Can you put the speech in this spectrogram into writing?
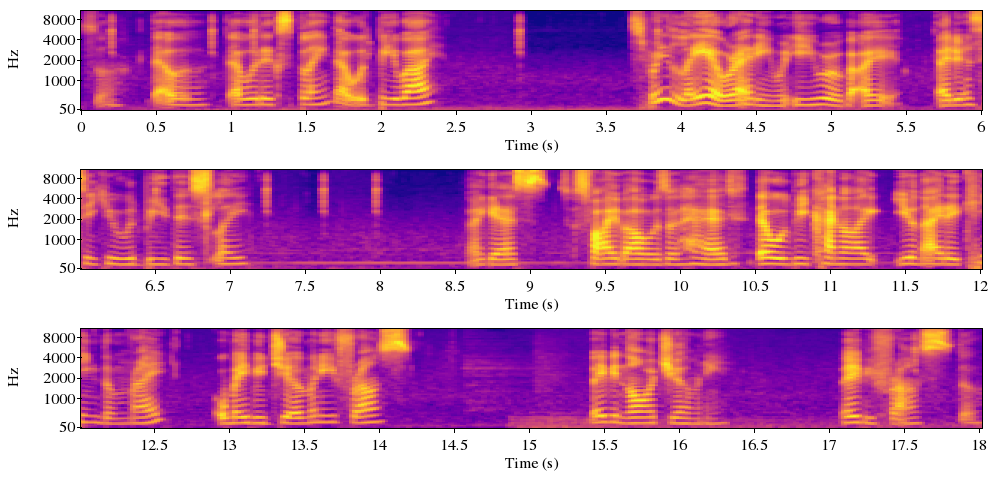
So that would that would explain. That would be why. It's pretty late already in Europe. I I didn't think it would be this late. I guess it's five hours ahead. That would be kind of like United Kingdom, right? Or maybe Germany, France. Maybe not Germany. Maybe France, though.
